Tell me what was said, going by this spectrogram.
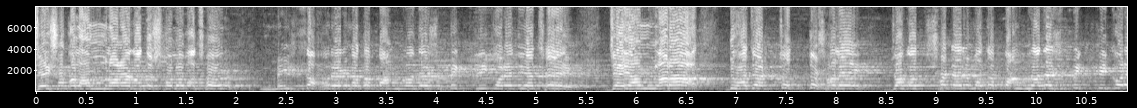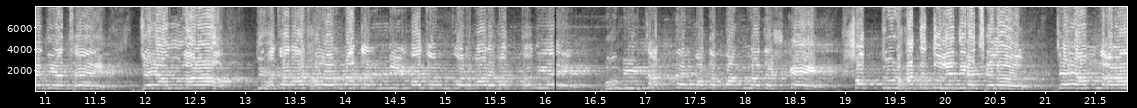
যে সকল আমলারা গত ষোলো বছর মির্জাফরের মতো বাংলাদেশ বিক্রি করে দিয়েছে যে আমলারা দুই হাজার চোদ্দ সালে জগৎ শেঠের মতো বাংলাদেশ বিক্রি করে দিয়েছে যে আমলারা দুই হাজার রাতের নির্বাচন করবার মধ্য দিয়ে ভূমি চাঁদের মতো বাংলাদেশকে শত্রুর হাতে তুলে দিয়েছিল, যে আমলারা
